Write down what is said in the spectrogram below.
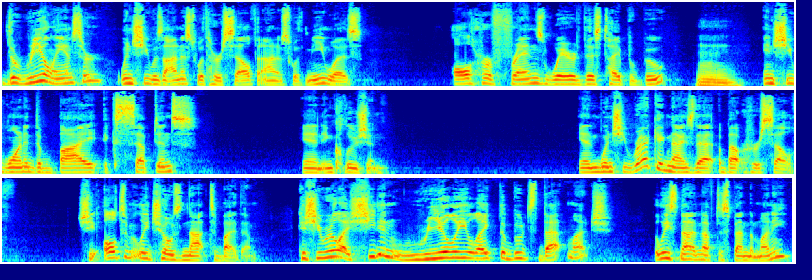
The real answer, when she was honest with herself and honest with me, was all her friends wear this type of boot. Mm and she wanted to buy acceptance and inclusion. And when she recognized that about herself, she ultimately chose not to buy them because she realized she didn't really like the boots that much, at least not enough to spend the money.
